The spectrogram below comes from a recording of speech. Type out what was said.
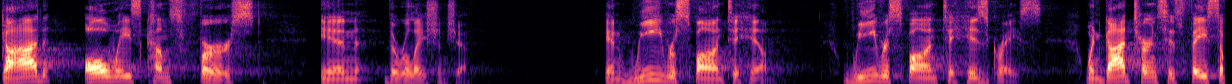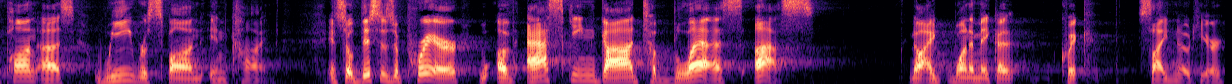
God always comes first in the relationship. And we respond to Him, we respond to His grace. When God turns His face upon us, we respond in kind. And so this is a prayer of asking God to bless us. Now, I want to make a quick side note here.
